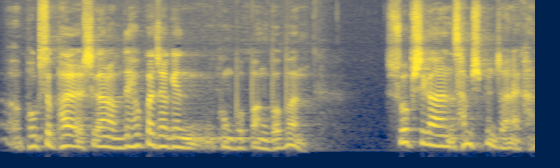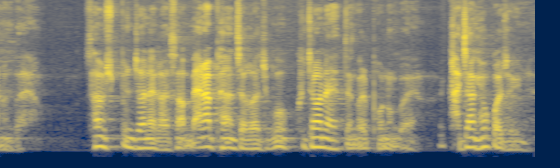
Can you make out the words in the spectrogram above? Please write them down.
어, 복습할 시간 없는데 효과적인 공부 방법은 수업 시간 30분 전에 가는 거예요. 30분 전에 가서 맨 앞에 앉아가지고 그 전에 했던 걸 보는 거예요. 가장 효과적입니다.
